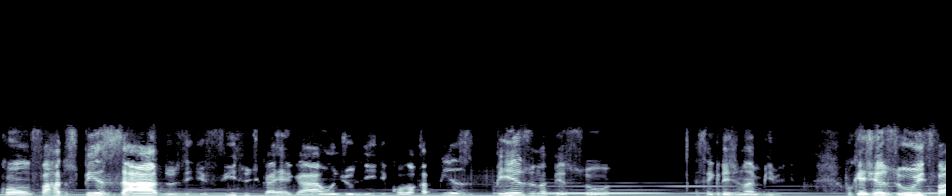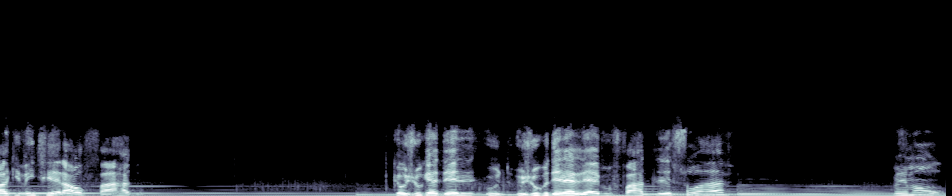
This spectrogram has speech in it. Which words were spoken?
com fardos pesados e difíceis de carregar, onde o líder coloca peso na pessoa. Essa igreja não é bíblica. Porque Jesus fala que vem tirar o fardo. Porque o jugo, é dele, o, o jugo dele é leve, o fardo dele é suave. Meu irmão,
